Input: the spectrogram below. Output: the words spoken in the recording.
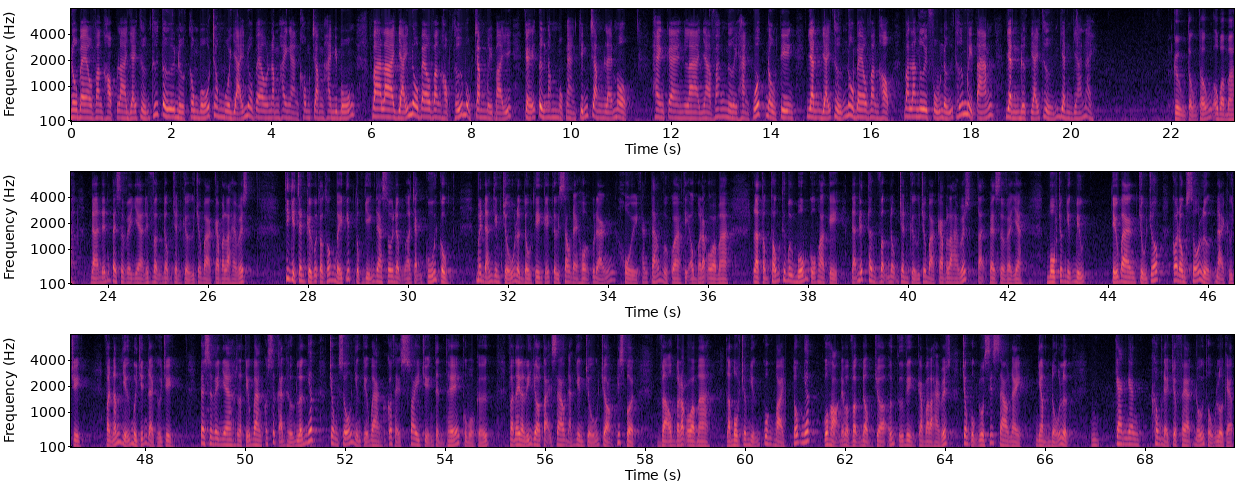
Nobel văn học là giải thưởng thứ tư được công bố trong mùa giải Nobel năm 2024 và là giải Nobel văn học thứ 117 kể từ năm 1901. Hàng càng là nhà văn người Hàn Quốc đầu tiên giành giải thưởng Nobel văn học và là người phụ nữ thứ 18 giành được giải thưởng danh giá này. Cựu Tổng thống Obama đã đến Pennsylvania để vận động tranh cử cho bà Kamala Harris. Chiến dịch tranh cử của Tổng thống Mỹ tiếp tục diễn ra sôi động ở chặng cuối cùng. Bên đảng Dân Chủ lần đầu tiên kể từ sau đại hội của đảng hồi tháng 8 vừa qua thì ông Barack Obama là Tổng thống thứ 14 của Hoa Kỳ đã đích thân vận động tranh cử cho bà Kamala Harris tại Pennsylvania, một trong những biểu tiểu bang chủ chốt có đông số lượng đại cử tri và nắm giữ 19 đại cử tri. Pennsylvania là tiểu bang có sức ảnh hưởng lớn nhất trong số những tiểu bang có thể xoay chuyển tình thế của bầu cử. Và đây là lý do tại sao đảng Dân Chủ chọn Pittsburgh và ông Barack Obama là một trong những quân bài tốt nhất của họ để mà vận động cho ứng cử viên Kamala Harris trong cuộc đua xích sao này nhằm nỗ lực can ngăn không để cho phe đối thủ lôi kéo.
